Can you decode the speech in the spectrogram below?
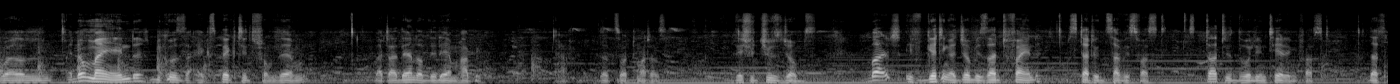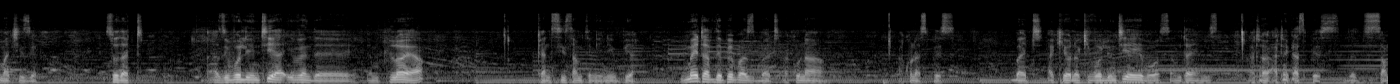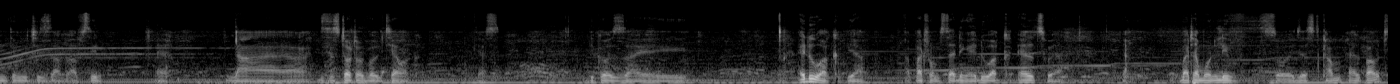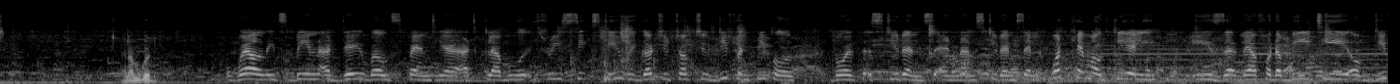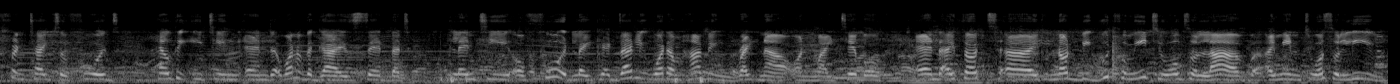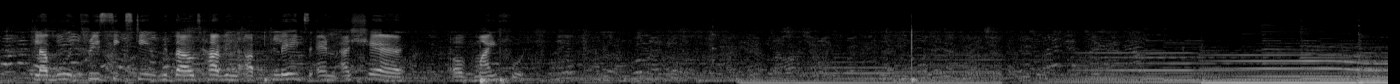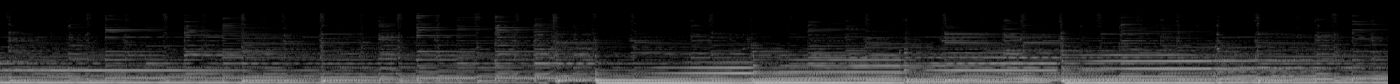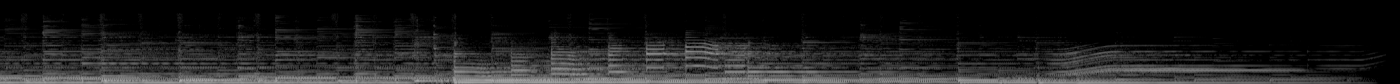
Well, I don't mind because I expect it from them, but at the end of the day, I'm happy. Yeah, that's what matters. They should choose jobs. But if getting a job is hard to find, start with service first. Start with volunteering first. That's much easier. So that as a volunteer, even the employer can see something in you pia. You might have the papers but hakuna hakuna space. But akiona ukivolunteer hivyo sometimes ata- ataka space. That's something which is I've, I've seen. Yeah. Nah, this is total volunteer work. Yes. Because I I do work, yeah. Apart from studying, I do work elsewhere. Yeah. But I'm on leave, so I just come help out. And I'm good. Well, it's been a day well spent here at Klabu 360. We got to talk to different people, both students and non-students. And what came out clearly is the affordability of different types of foods, healthy eating, and one of the guys said that plenty of food, like exactly what I'm having right now on my table. And I thought uh, it would not be good for me to also love, I mean, to also leave Klabu 360 without having a plate and a share of my food.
